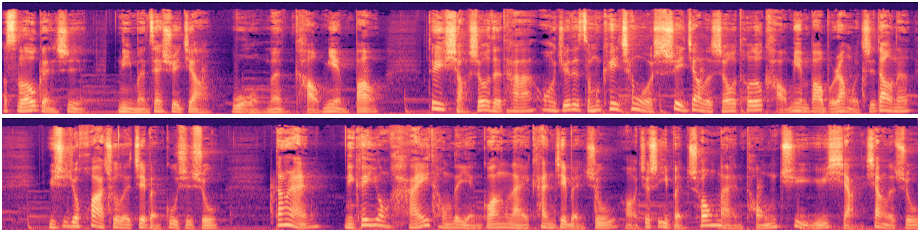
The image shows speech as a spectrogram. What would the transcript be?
而 slogan 是“你们在睡觉，我们烤面包”。对于小时候的他，我、哦、觉得怎么可以趁我睡觉的时候偷偷烤面包，不让我知道呢？于是就画出了这本故事书。当然，你可以用孩童的眼光来看这本书，哦，就是一本充满童趣与想象的书。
